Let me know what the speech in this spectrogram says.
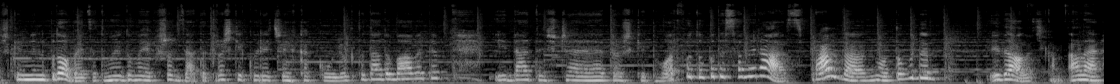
Трошки мені не подобається, тому я думаю, якщо взяти трошки курячих какульок туди додати і дати ще трошки торфу, то буде самий раз. Правда? Ну, то буде ідеалочка. Але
